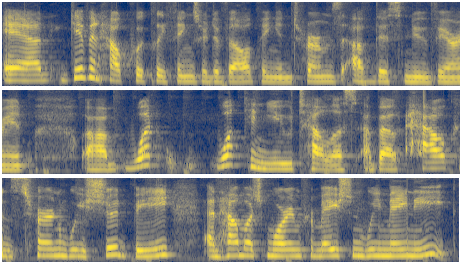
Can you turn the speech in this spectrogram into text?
And given how quickly things are developing in terms of this new variant, um, what what can you tell us about how concerned we should be and how much more information we may need?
